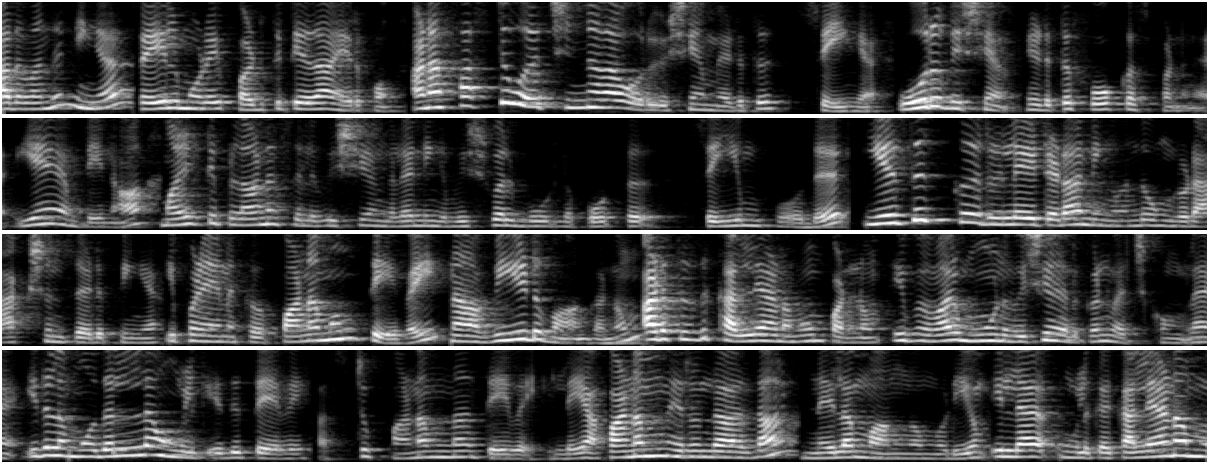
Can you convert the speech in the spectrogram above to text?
அதை வந்து நீங்க செயல்முறைப்படுத்திட்டே தான் இருக்கும். ஆனா ஃபர்ஸ்ட் ஒரு சின்னதா ஒரு விஷயம் எடுத்து செய்யுங்க ஒரு விஷயம் எடுத்து ஃபோக்கஸ் பண்ணுங்க. ஏன் அப்படின்னா மல்டிபிளான சில விஷயங்களை நீங்க விஷுவல் போர்டில் போட்டு செய்யும் போது எதுக்கு ரிலேட்டடா நீங்க வந்து உங்களோட ஆக்ஷன்ஸ் எடுப்பீங்க? இப்போ எனக்கு பணமும் தேவை நான் வீடு வாங்கணும் அடுத்தது கல்யாணமும் பண்ணணும். இப்போ மாதிரி மூணு விஷயம் இருக்குன்னு வச்சுக்கோங்களேன். இதுல முதல்ல உங்களுக்கு எது தேவை? ஃபர்ஸ்ட் பணம் தான் தேவை இல்லையா? பணம் இருந்தால்தான் நிலம் வாங்க முடியும். இல்ல உங்களுக்கு கல்யாணம்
